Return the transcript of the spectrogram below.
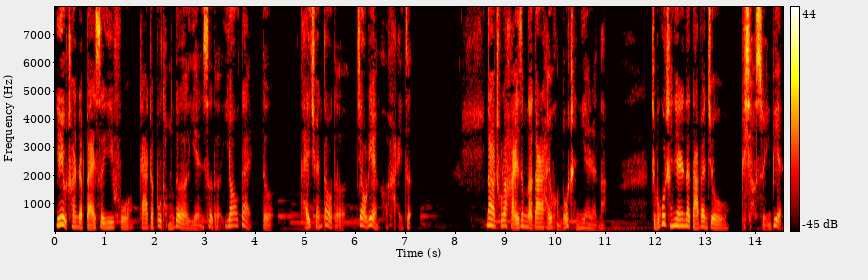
也有穿着白色衣服、扎着不同的颜色的腰带的跆拳道的教练和孩子。那除了孩子们呢，当然还有很多成年人呢。只不过成年人的打扮就比较随便，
